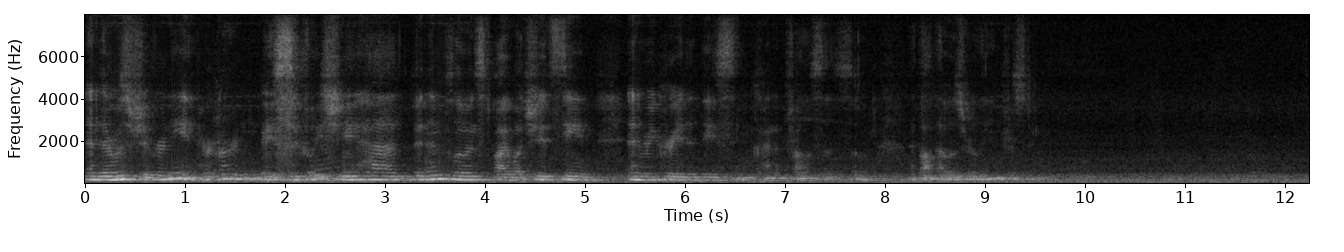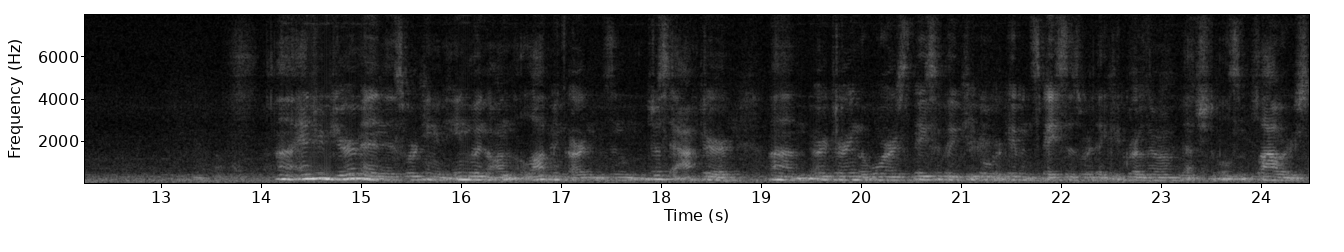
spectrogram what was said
And there was Giverny in her garden, basically. She had been influenced by what she had seen and recreated these same kind of trellises. So I thought that was really interesting. Uh, Andrew Buurman is working in England on allotment gardens, and just after um, or during the wars, basically people were given spaces where they could grow their own vegetables and flowers.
